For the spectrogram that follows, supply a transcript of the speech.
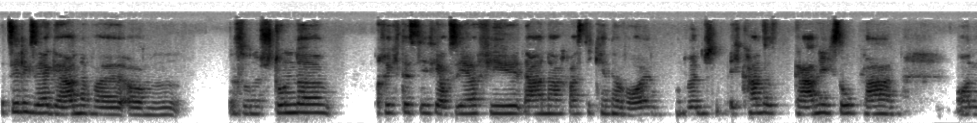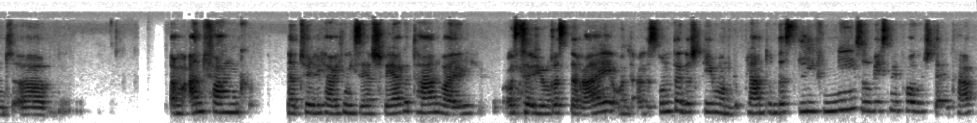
erzähle ich sehr gerne, weil ähm, so eine Stunde richtet sich auch sehr viel danach, was die Kinder wollen und wünschen. Ich kann das gar nicht so planen. Und äh, am Anfang natürlich habe ich mich sehr schwer getan, weil ich aus der Juristerei und alles runtergeschrieben und geplant und das lief nie so, wie ich es mir vorgestellt habe.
